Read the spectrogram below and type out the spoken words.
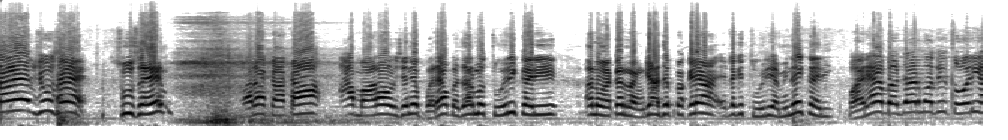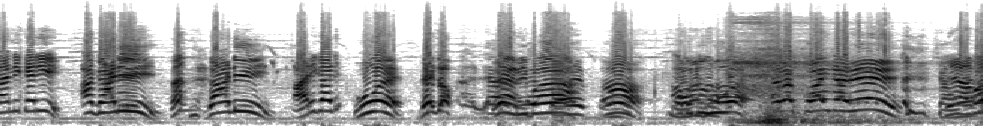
સાહેબ શું છો શું છે એમ કાકા આ મારા ઓળશે ભર્યા બજારમાં ચોરી કરી અને વાંકર રંગે હાથે પકડ્યા એટલે કે ચોરી અમે નહીં કરી. ભર્યા બજારમાંથી ચોરી હાની કરી. આ ગાડી. ગાડી. આરી ગાડી? ઓય લઈ જો એ હરીબા સાહેબ. હા આ બધું ઓય અરે કોઈ નહીં એ આવો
